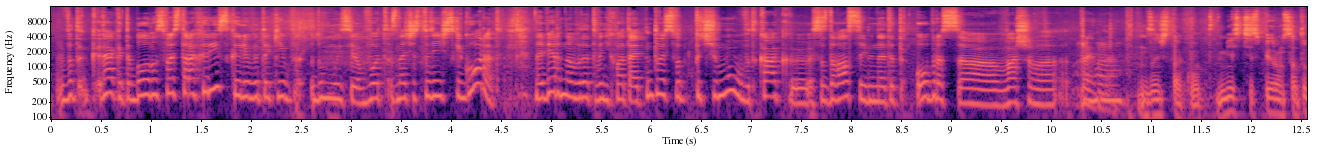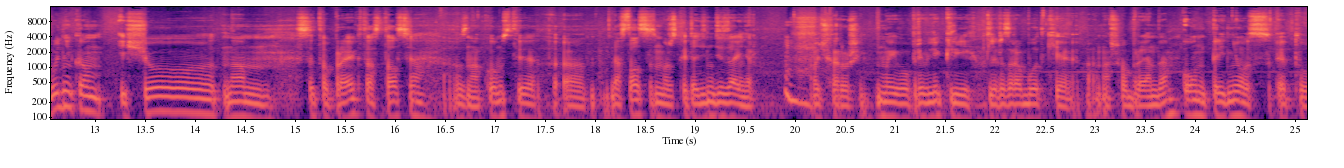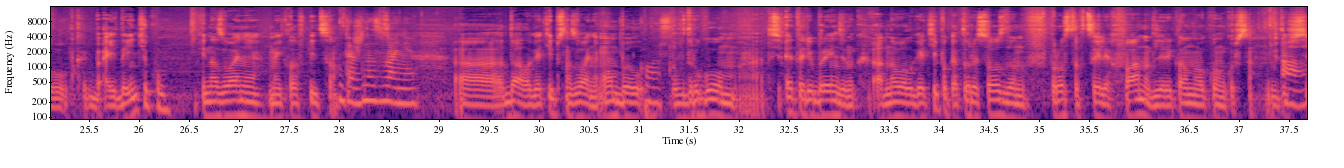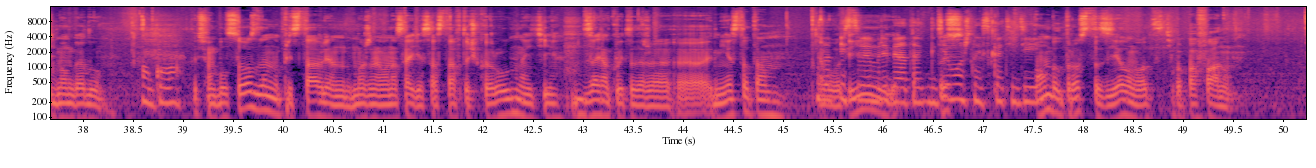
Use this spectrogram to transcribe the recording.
вот как это было на свой страх и риск, или вы такие думаете, вот, значит, студенческий город, наверное, вот этого не хватает. Ну, то есть вот почему, вот как э, создавался именно этот образ э, вашего бренда? Значит так, вот вместе с первым сотрудником еще нам с этого проекта остался в знакомстве, э, остался, можно сказать, один дизайнер. Очень хороший. Мы его привлекли для разработки нашего бренда. Он принес эту как бы идентику и название Make Love Pizza. Даже название. А, да, логотип с названием. Он был Класс. в другом... То есть это ребрендинг одного логотипа, который создан в- просто в целях фана для рекламного конкурса в 2007 году. Ого. То есть он был создан, представлен, можно его на сайте состав.ру найти. Занял какое-то даже э, место там. Вот. Записываем, И- ребята, где можно искать идеи. Он был просто сделан вот типа по фану.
